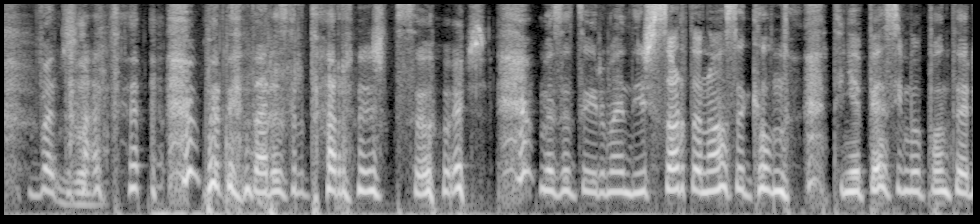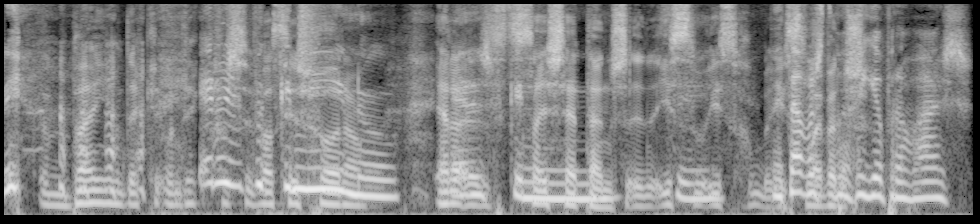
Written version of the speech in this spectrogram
batata para tentar acertar nas pessoas. Mas a tua irmã diz: sorte a nossa que ele tinha péssima pontaria. Bem, onde é que, onde é que Eras vocês foram? Era 6, 7 anos. Isso, isso, Estavas de barriga para baixo.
